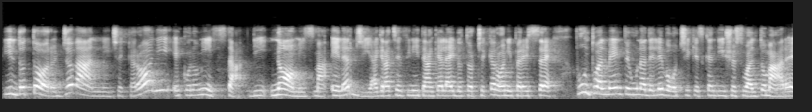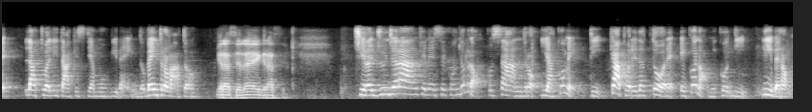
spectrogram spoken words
il dottor Giovanni Ceccaroni, economista di Nomisma Energia. Grazie infinite anche a lei, dottor Ceccaroni, per essere puntualmente una delle voci che scandisce su alto mare l'attualità che stiamo vivendo. Ben trovato. Grazie a lei, grazie. Ci raggiungerà anche nel secondo blocco Sandro Iacometti, caporedattore economico di Libero.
